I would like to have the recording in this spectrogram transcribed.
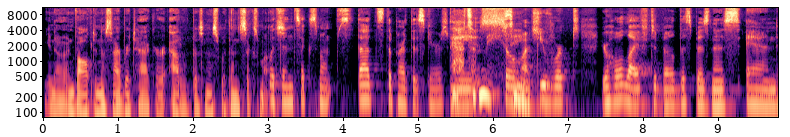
you know, involved in a cyber attack are out of business within six months. Within six months. That's the part that scares me That's so much. You've worked your whole life to build this business, and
